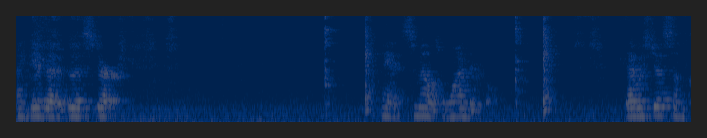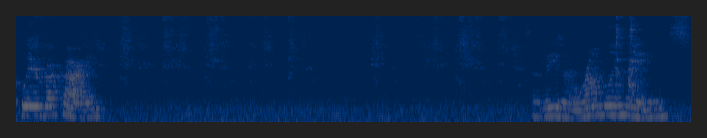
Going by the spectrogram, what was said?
and give that a good stir. And it smells wonderful. That was just some clear Bacardi. So these are rumbling wings.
